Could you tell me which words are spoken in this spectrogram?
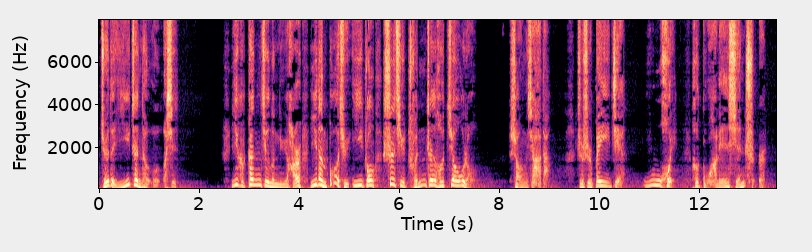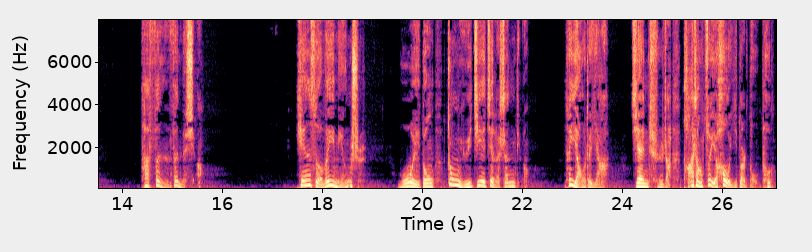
觉得一阵的恶心。一个干净的女孩一旦剥去衣装，失去纯真和娇柔。剩下的只是卑贱、污秽和寡廉鲜耻。他愤愤地想。天色微明时，吴卫东终于接近了山顶。他咬着牙，坚持着爬上最后一段陡坡。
